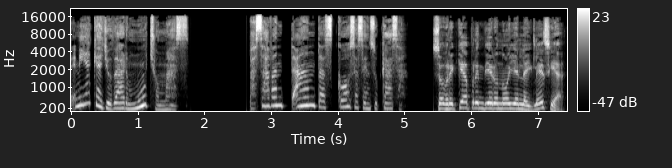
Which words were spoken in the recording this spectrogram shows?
tenía que ayudar mucho más. Pasaban tantas cosas en su casa. ¿Sobre qué aprendieron hoy en la iglesia?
